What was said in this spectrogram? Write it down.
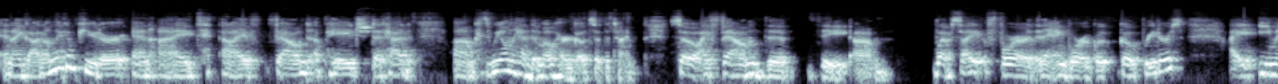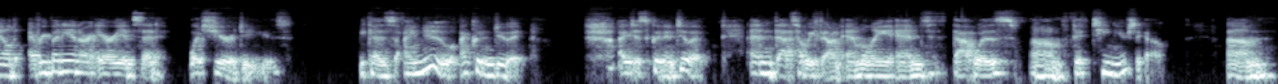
and I got on the computer and I, t- I found a page that had because um, we only had the mohair goats at the time. So I found the the um, website for the Angora goat, breeders. I emailed everybody in our area and said, "What shear do you use?" Because I knew I couldn't do it. I just couldn't do it, and that's how we found Emily, and that was um, 15 years ago. Um,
